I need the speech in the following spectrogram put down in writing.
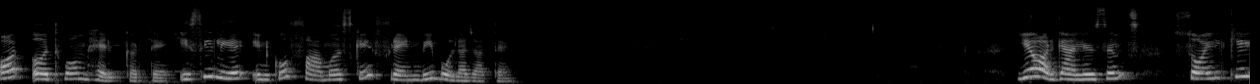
और अर्थवॉर्म हेल्प करते हैं। इसीलिए इनको फार्मर्स के फ्रेंड भी बोला जाता है। ये ऑर्गेनिजम्स सॉइल के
